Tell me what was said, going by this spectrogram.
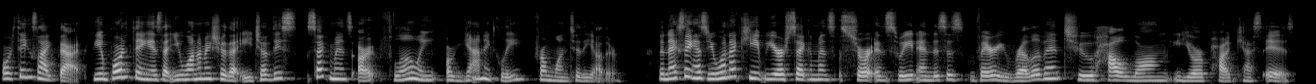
or things like that. The important thing is that you want to make sure that each of these segments are flowing organically from one to the other. The next thing is you want to keep your segments short and sweet. And this is very relevant to how long your podcast is.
